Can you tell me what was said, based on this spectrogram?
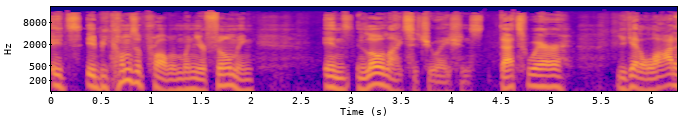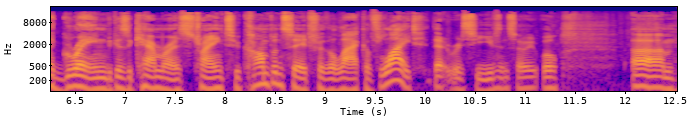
it's it becomes a problem when you're filming in, in low light situations. That's where you get a lot of grain because the camera is trying to compensate for the lack of light that it receives, and so it will um,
